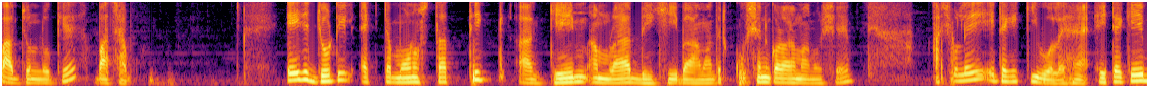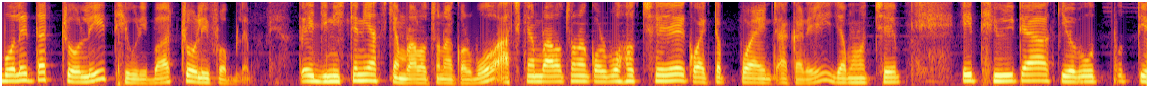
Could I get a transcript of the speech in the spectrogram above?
পাঁচজন লোককে বাঁচাবো। এই যে জটিল একটা মনস্তাত্ত্বিক গেম আমরা দেখি বা আমাদের কোশ্চেন করা হয় মানুষে, আসলে এটাকে কি বলে? হ্যাঁ এটাকেই বলে দ্য ট্রলি থিওরি বা ট্রলি প্রবলেম। তো এই জিনিসটা নিয়ে আজকে আমরা আলোচনা করব। আজকে আমরা আলোচনা করব হচ্ছে কয়েকটা পয়েন্ট আকারে, যেমন হচ্ছে এই থিওরিটা কীভাবে উৎপত্তি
